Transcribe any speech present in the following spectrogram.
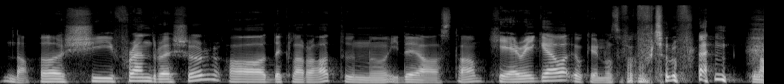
Da. Uh, și Fran Drescher a declarat în uh, ideea asta Here we go. Ok, nu o să fac vocea lui Fran. No.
